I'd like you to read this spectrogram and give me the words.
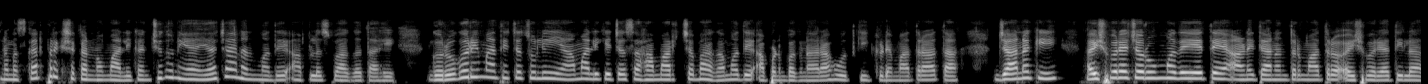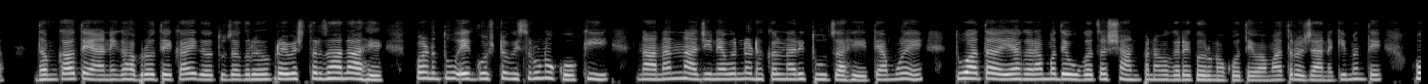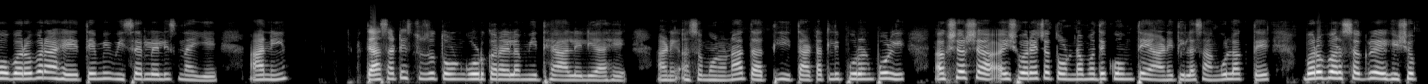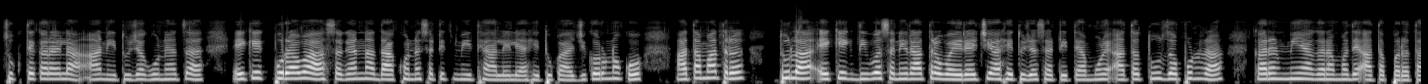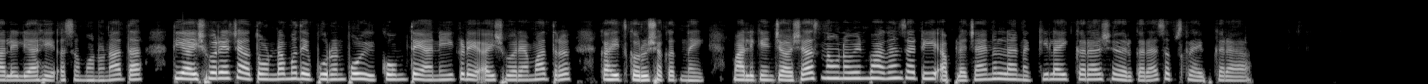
नमस्कार प्रेक्षकांनो मालिकांची दुनिया या चॅनलमध्ये आपलं स्वागत आहे. घरोघरी मातीच्या चुली या मालिकेच्या सहा मार्चच्या भागामध्ये आपण बघणार आहोत की इकडे मात्र आता जानकी ऐश्वर्याच्या रूममध्ये येते आणि त्यानंतर मात्र ऐश्वर्या तिला धमकावते आणि घाबरवते. काय ग? तुझा गृहप्रवेश तर झाला आहे. पण तू एक गोष्ट विसरू नको की नानांना जिन्यावरनं ढकलणारी तूच आहे. त्यामुळे तू आता या घरामध्ये उगाच शानपणा वगैरे करू नको तेव्हा. मात्र जानकी म्हणते हो बरोबर आहे. ते मी विसरलेलीच नाहीये. आणि त्यासाठीच तुझं तोंड गोड करायला मी इथे आलेली आहे. आणि असं म्हणून आता ती ताटातली पुरणपोळी अक्षरशः ऐश्वर्याच्या तोंडामध्ये कोंबते आणि तिला सांगू लागते बरोबर सगळे हिशोब चुकते करायला आणि तुझ्या गुन्ह्याचा एक एक पुरावा सगळ्यांना दाखवण्यासाठीच मी इथे आलेली आहे. तू काळजी करू नको. आता मात्र तुला एक एक दिवस आणि रात्र वैरायची आहे तुझ्यासाठी त्यामुळे आता तू जपून राहा कारण मी या घरामध्ये आता परत आलेली आहे असं म्हणून आता ती ऐश्वर्याच्या तोंडामध्ये पुरणपोळी कोंबते आणि इकडे ऐश्वर्या मात्र काहीच करू शकत नाही. मालिकेंच्या अशाच नवनवीन भागांसाठी आपल्या चॅनलला नक्की लाईक करा शेअर करा सबस्क्राईब करा.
